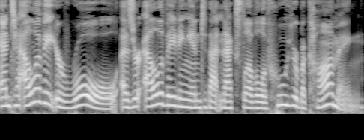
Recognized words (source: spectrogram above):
And to elevate your role as you're elevating into that next level of who you're becoming,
